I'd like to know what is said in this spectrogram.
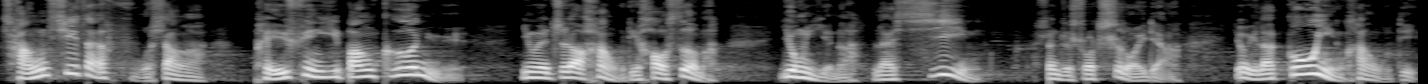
长期在府上啊培训一帮歌女，因为知道汉武帝好色嘛，用以呢来吸引，甚至说赤裸一点啊，用以来勾引汉武帝。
